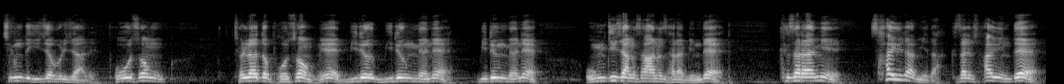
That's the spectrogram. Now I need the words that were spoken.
지금도 잊어버리지 않아요. 보성 전라도 보성의 미륵 미륵면에 미륵면에 옹기 장사하는 사람인데 그 사람이 사위랍니다. 그 사람이 사위인데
